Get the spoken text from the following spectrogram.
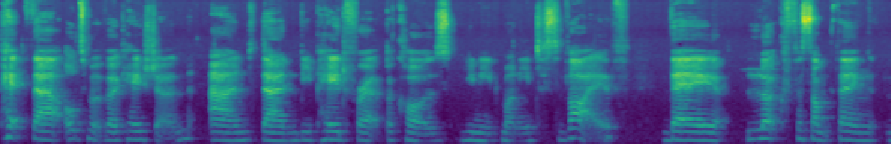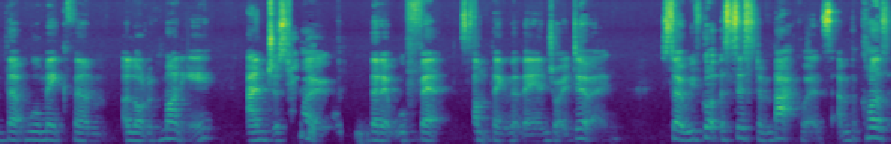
pick their ultimate vocation and then be paid for it because you need money to survive, they look for something that will make them a lot of money and just hope that it will fit something that they enjoy doing. So we've got the system backwards, and because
